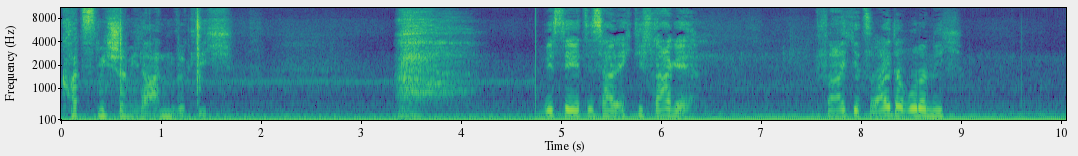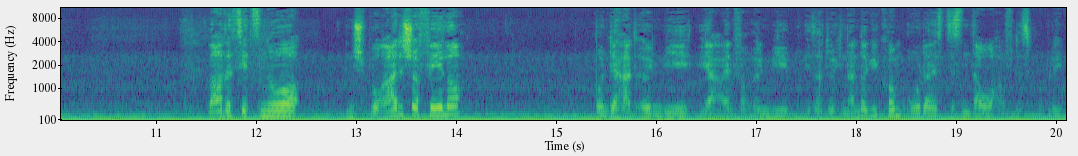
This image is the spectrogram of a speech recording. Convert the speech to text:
kotzt mich schon wieder an, wirklich. Wisst ihr, jetzt ist halt echt die Frage, fahre ich jetzt weiter oder nicht? War das jetzt nur ein sporadischer Fehler und der hat irgendwie, ja, einfach irgendwie ist er durcheinander gekommen oder ist das ein dauerhaftes Problem?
